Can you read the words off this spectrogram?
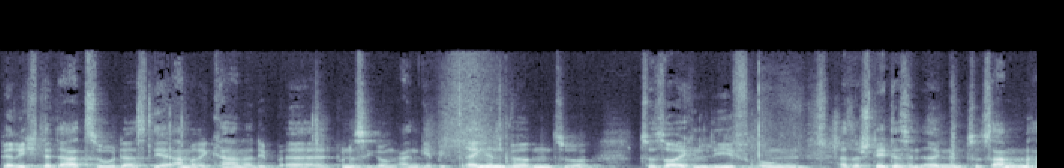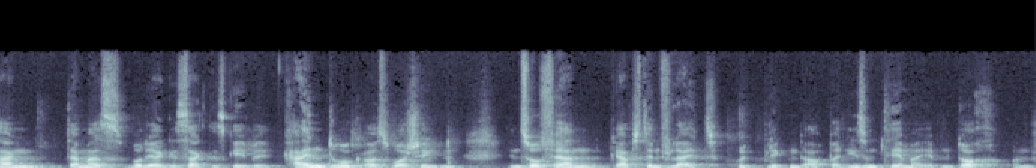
Berichte dazu, dass die Amerikaner die äh, Bundesregierung angeblich drängen würden zu, zu solchen Lieferungen. Also steht das in irgendeinem Zusammenhang? Damals wurde ja gesagt, es gebe keinen Druck aus Washington. Insofern gab es denn vielleicht rückblickend auch bei diesem Thema eben doch. Und,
